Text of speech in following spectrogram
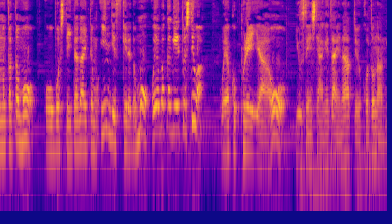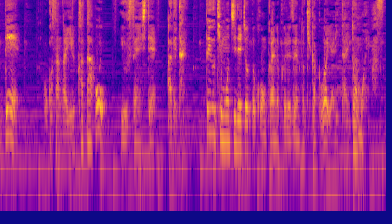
の方も応募していただいてもいいんですけれども、親バカゲーとしては親子プレイヤーを優先してあげたいなということなんで、お子さんがいる方を優先してあげたいという気持ちでちょっと今回のプレゼント企画はやりたいと思います。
